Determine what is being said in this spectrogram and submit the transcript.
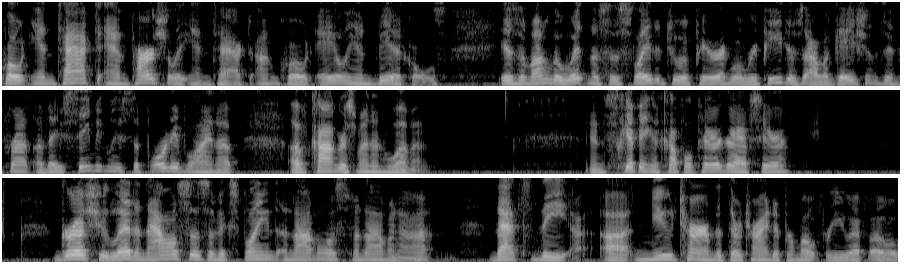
quote, intact and partially intact, unquote, alien vehicles, is among the witnesses slated to appear and will repeat his allegations in front of a seemingly supportive lineup of congressmen and women. And skipping a couple paragraphs here. Grusch, who led analysis of explained anomalous phenomena, that's the uh, uh new term that they're trying to promote for UFO,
